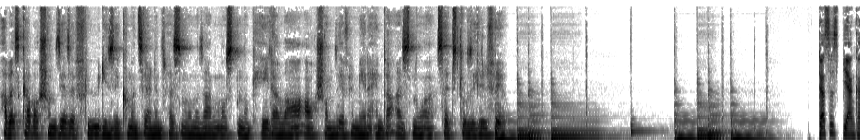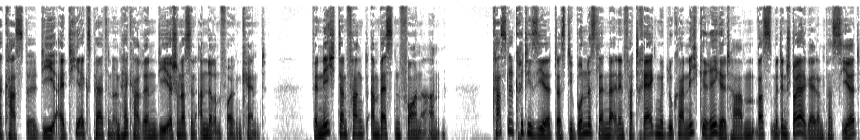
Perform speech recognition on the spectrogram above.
Aber es gab auch schon sehr, sehr früh diese kommerziellen Interessen, wo wir sagen mussten, okay, da war auch schon sehr viel mehr dahinter als nur selbstlose Hilfe. Das ist Bianca Kastel, die IT-Expertin und Hackerin, die ihr schon aus den anderen Folgen kennt. Wenn nicht, dann fangt am besten vorne an. Kastel kritisiert, dass die Bundesländer in den Verträgen mit Luca nicht geregelt haben, was mit den Steuergeldern passiert,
